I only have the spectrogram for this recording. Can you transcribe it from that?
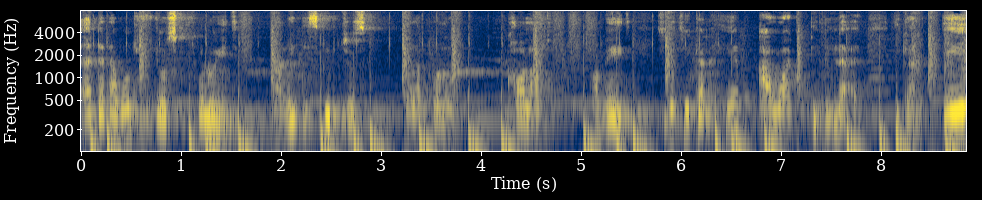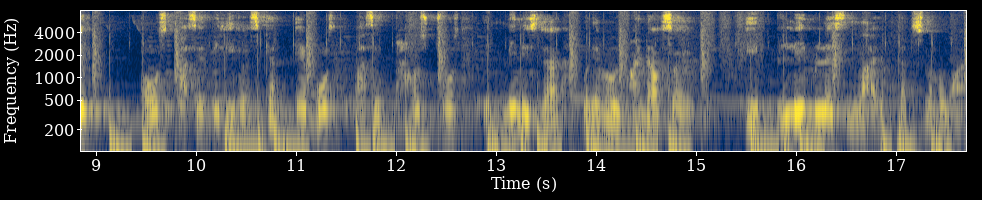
and that I want you to just follow it and read the scriptures that I'm going to call out from it so that you can help our daily life. You can help us as a believers, you can help us as a pastor, a minister, wherever we find ourselves. A blameless life, that's number one.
